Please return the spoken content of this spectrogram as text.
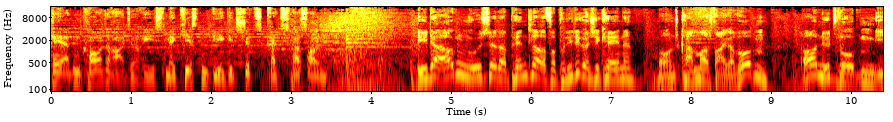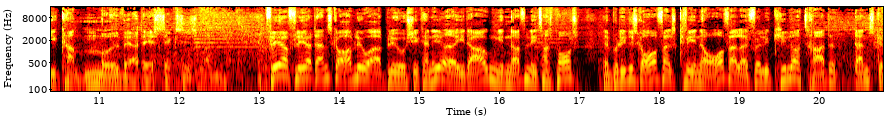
Her er den korte radiovis med Kirsten Birgit Schøtzgrads Hasholm. Ida Augen udsætter pendlere for politikerchikane. Mogens Kammer strækker våben. Og nyt våben i kampen mod hverdagssexismen. Flere og flere danskere oplever at blive chikaneret af Ida Augen i den offentlige transport. Den politiske overfaldskvinde overfalder ifølge kilder trætte danske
